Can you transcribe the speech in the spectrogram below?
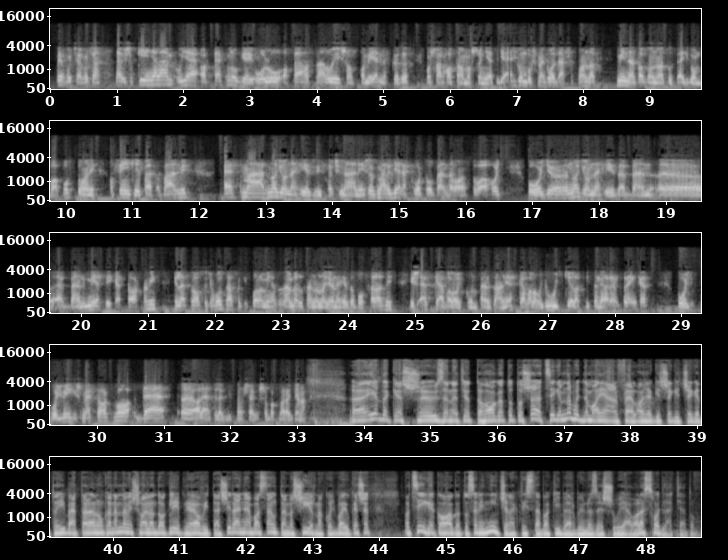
Ja, bocsánat, bocsánat. Nem, és a kényelem, ugye a technológiai olló, a felhasználó és a, a mérnök között most már hatalmasra nyílt. Ugye egygombos megoldások vannak, mindent azonnal tudsz egy gombbal posztolni, a fényképet, a bármit, ezt már nagyon nehéz visszacsinálni, és ez már a gyerekkortól benne van, szóval, hogy, hogy nagyon nehéz ebben, ebben mértéket tartani, illetve az, hogyha hozzászokik valamihez az ember, utána nagyon nehéz abból feladni, és ezt kell valahogy kompenzálni, ezt kell valahogy úgy kialakítani a rendszereinket, hogy, hogy mégis megtartva, de a lehető legbiztonságosabbak maradjanak. Érdekes üzenet jött a hallgatótól. Saját cégem nem, hogy nem ajánl fel anyagi segítséget, ha hibát találunk, hanem nem is hajlandóak lépni a javítás irányába, aztán utána sírnak, hogy bajuk esett. A cégek a hallgató szerint nincsenek tisztában a kiberbűnözés súlyával. Ezt hogy látjátok?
